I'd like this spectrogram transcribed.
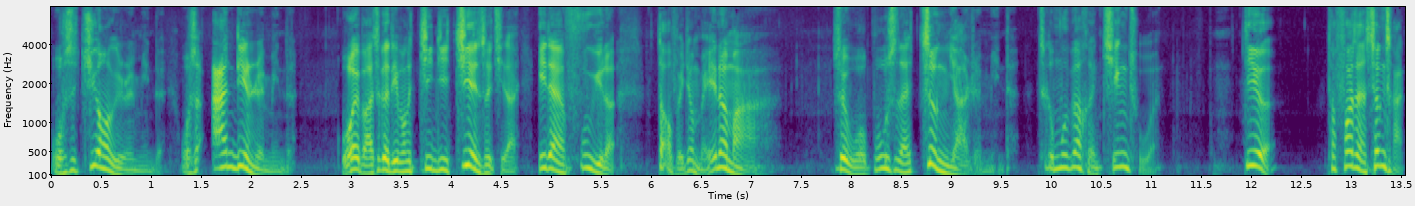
我是教育人民的，我是安定人民的。我会把这个地方经济建设起来。一旦富裕了，盗匪就没了嘛。所以我不是来镇压人民的，这个目标很清楚啊。第二，他发展生产，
